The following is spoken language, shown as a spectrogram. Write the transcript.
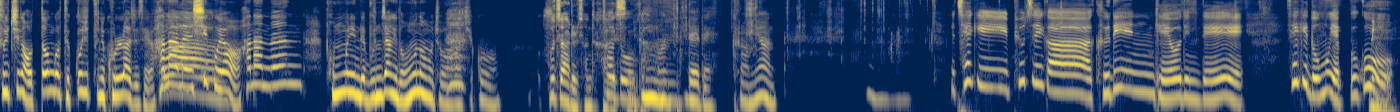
둘 중에 어떤 거 듣고 싶으니 골라주세요. 하나는 우와. 시고요. 하나는 본문인데 문장이 너무너무 좋아가지고 후자를 선택하겠습니다. 본문. 음. 네네. 그러면 이 책이 표지가 그린 계열인데 색이 너무 예쁘고 네.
